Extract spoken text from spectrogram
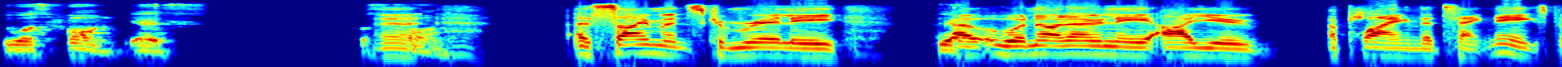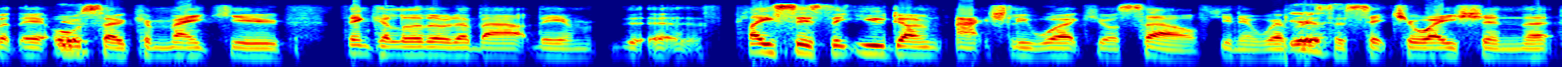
It was fun yes. It was uh, fun. assignments can really yeah. uh, well, not only are you applying the techniques, but they also can make you think a little bit about the uh, places that you don't actually work yourself. You know, whether yes. it's a situation that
